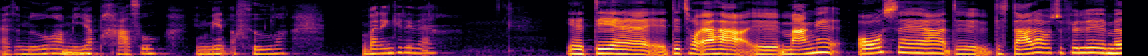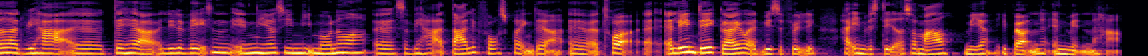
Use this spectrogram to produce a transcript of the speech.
Altså mødre er mere mm. presset end mænd og fædre. Hvordan kan det være? Ja, det, er, det tror jeg har øh, mange årsager. Det, det starter jo selvfølgelig med, at vi har øh, det her lille væsen inde i os i ni måneder, øh, så vi har et dejligt forspring der. Øh, jeg tror, alene det gør jo, at vi selvfølgelig har investeret så meget mere i børnene, end mændene har.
